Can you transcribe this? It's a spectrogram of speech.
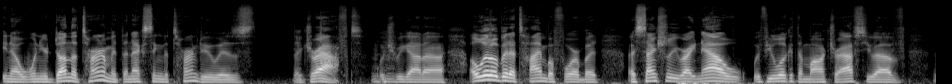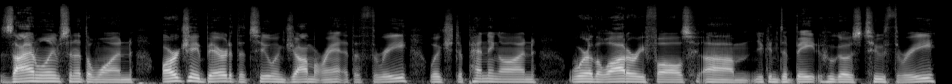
you know when you're done the tournament, the next thing to turn to is the draft, Mm-hmm. which we got a, a little bit of time before. But essentially, right now, if you look at the mock drafts, you have Zion Williamson at the one, R.J. Barrett at the two, and Ja Morant at the three. Which, depending on where the lottery falls, um, you can debate who goes two, three.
